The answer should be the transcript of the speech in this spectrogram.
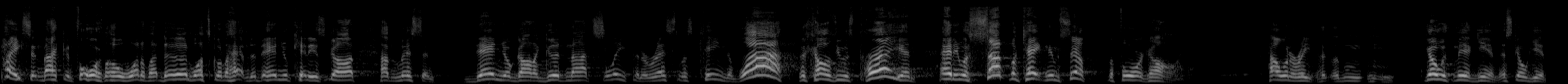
pacing back and forth. Oh, what have I done? What's going to happen to Daniel? His God? I'm listen. Daniel got a good night's sleep in a restless kingdom. Why? Because he was praying and he was supplicating himself before God. I want to read. Uh, mm, mm, mm. Go with me again. Let's go again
